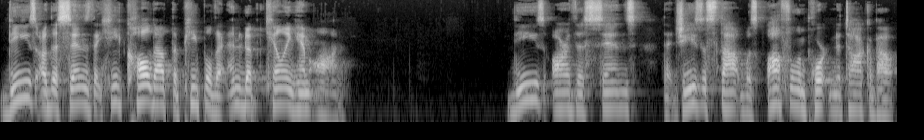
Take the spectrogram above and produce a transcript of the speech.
These are the sins that he called out the people that ended up killing him on. These are the sins that Jesus thought was awful important to talk about,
